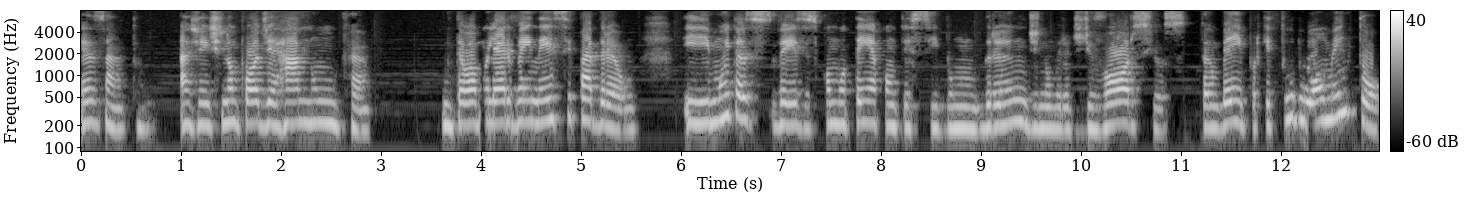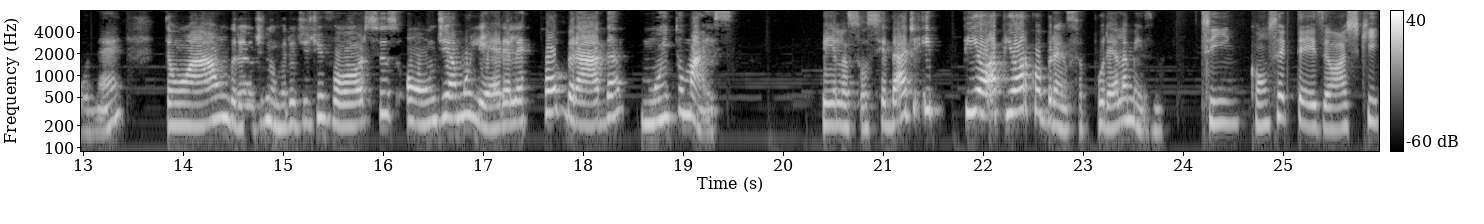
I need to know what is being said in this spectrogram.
Exato. A gente não pode errar nunca. Então, a mulher vem nesse padrão. E muitas vezes, como tem acontecido um grande número de divórcios também, porque tudo aumentou, né? Então há um grande número de divórcios onde a mulher ela é cobrada muito mais pela sociedade e pior, a pior cobrança por ela mesma. Sim, com certeza. Eu acho que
